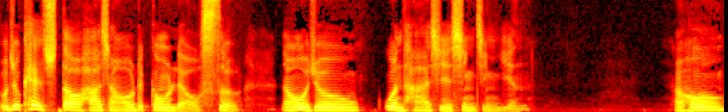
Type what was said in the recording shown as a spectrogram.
我就 catch 到他想要跟我聊色，然后我就问他一些性经验，然后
